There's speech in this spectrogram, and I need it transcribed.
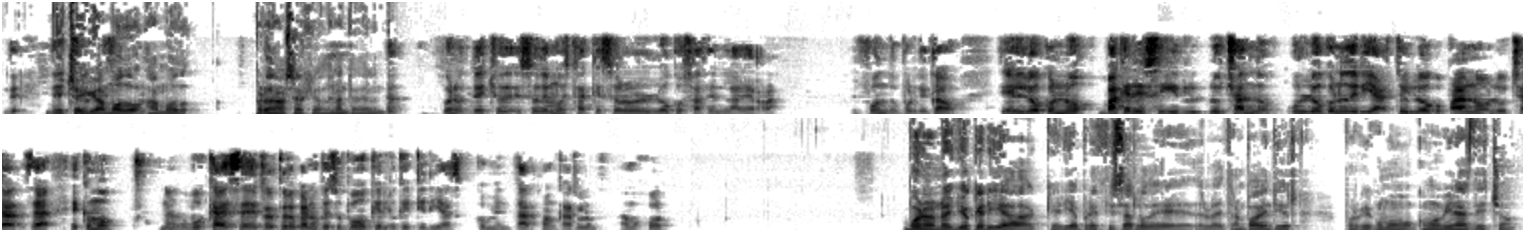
De, de hecho, yo a modo, a modo. Perdona, Sergio, adelante, adelante. Bueno, de hecho, eso demuestra que solo los locos hacen la guerra. En el fondo, porque claro, el loco no va a querer seguir luchando. Un loco no diría, estoy loco para no luchar. O sea, es como, ¿no? Busca ese retrocano que supongo que es lo que querías comentar, Juan Carlos, a lo mejor. Bueno, no, yo quería, quería precisar lo de, lo de Trampa 22, porque como, como bien has dicho,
